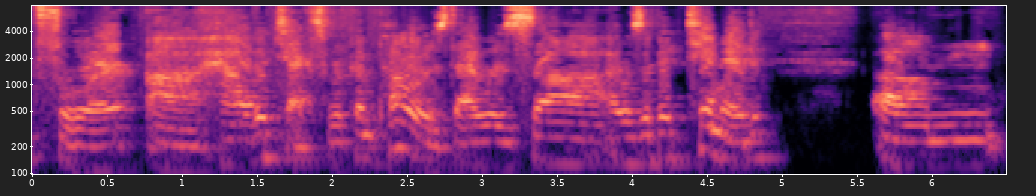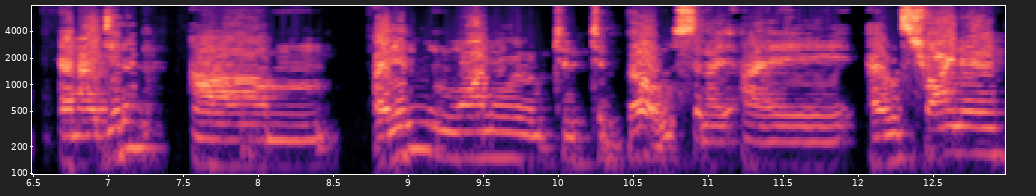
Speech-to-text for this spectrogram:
for uh, how the texts were composed. I was uh, I was a bit timid, um, and I didn't um, I didn't want to, to, to boast, and I, I, I was trying to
